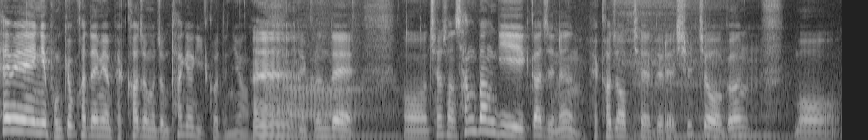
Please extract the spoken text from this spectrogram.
해외 여행이 본격화되면 백화점은 좀 타격이 있거든요. 네. 네, 그런데 어, 최소한 상반기까지는 백화점 업체들의 실적은 뭐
